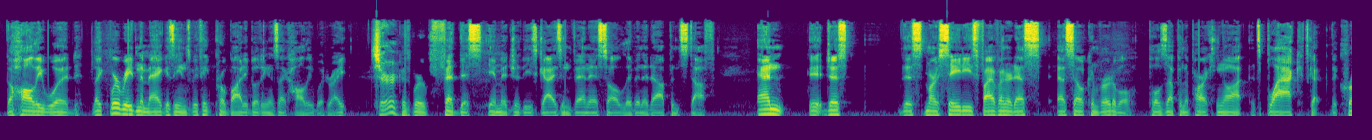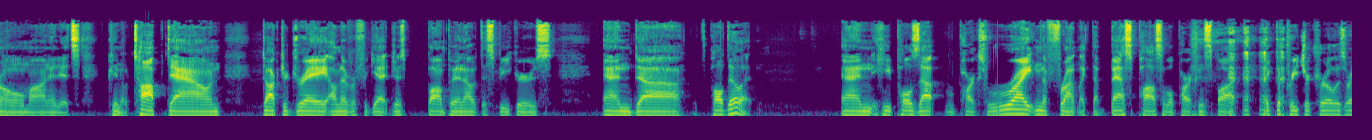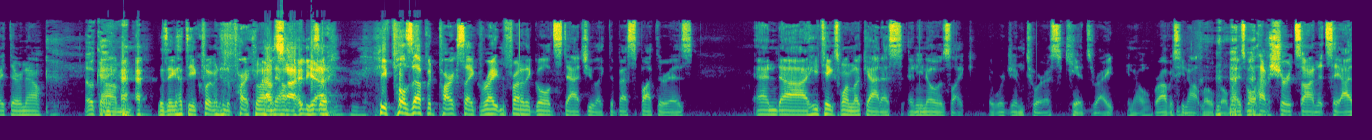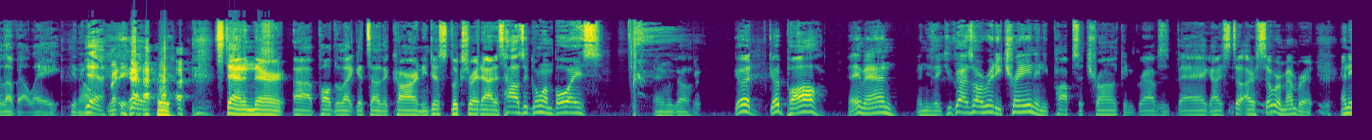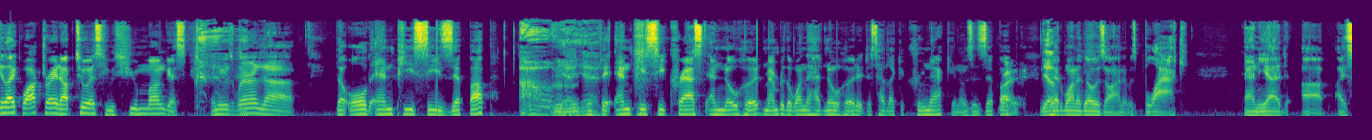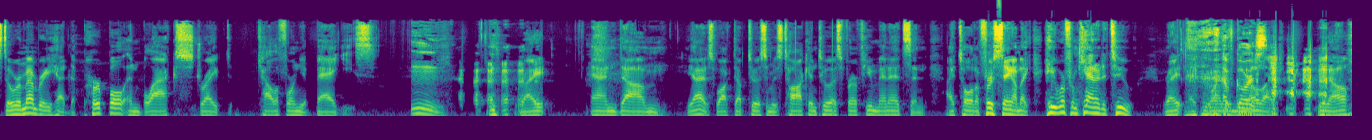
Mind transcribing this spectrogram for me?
the Hollywood. Like we're reading the magazines, we think pro bodybuilding is like Hollywood, right? Sure. because we're fed this image of these guys in Venice all living it up and stuff. And it just this Mercedes 500 S SL convertible pulls up in the parking lot. It's black. It's got the chrome on it. It's you know top down. Dr. Dre, I'll never forget, just bumping out the speakers, and uh, it's Paul Dillett. And he pulls up, parks right in the front, like the best possible parking spot. like the preacher curl is right there now Okay. um, because they got the equipment in the parking lot Outside, now. yeah. So he pulls up and parks like right in front of the gold statue, like the best spot there is. And uh, he takes one look at us and he knows like that we're gym tourists, kids, right? You know, we're obviously not local. Might as well have shirts on that say "I love LA." You know, Yeah. Right. Yeah. standing there, uh, Paul Dillett gets out of the car and he just looks right at us. How's it going, boys? And we go, good, good, Paul. Hey, man. And he's like, you guys already train? And he pops a trunk and grabs his bag. I still, I still remember it. And he like walked right up to us. He was humongous and he was wearing the, the old NPC zip up Oh yeah, yeah. with the NPC crest and no hood. Remember the one that had no hood? It just had like a crew neck and it was a zip up. Right. He had one of those on. It was black. And he had, uh, I still remember he had the purple and black striped California baggies. right. And, um, yeah, I just walked up to us and was talking to us for a few minutes. And I told him, first thing, I'm like, hey, we're from Canada too. Right. Like, Of to know, course. like, you know,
